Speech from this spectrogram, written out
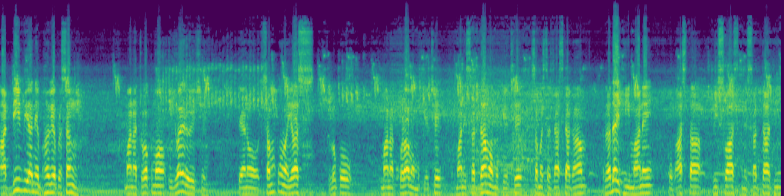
આ દિવ્ય અને ભવ્ય પ્રસંગ માના ચોકમાં ઉજવાઈ રહ્યો છે. તેનો સંપૂર્ણ યશ લોકો માના ખોળામાં મૂકે છે, માની શ્રદ્ધામાં મૂકે છે. સમસ્ત જાસકા ગામ હૃદયથી માને ખૂબ આસ્થા, વિશ્વાસ અને શ્રદ્ધાથી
